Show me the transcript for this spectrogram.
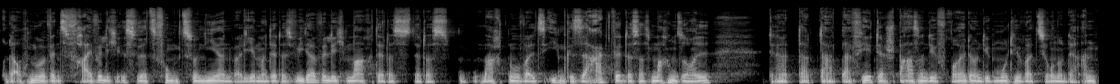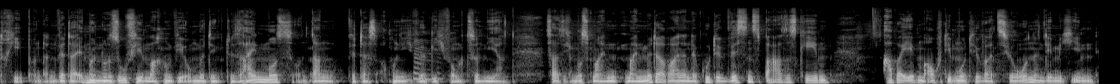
Und auch nur, wenn es freiwillig ist, wird es funktionieren, weil jemand, der das widerwillig macht, der das, der das macht, nur weil es ihm gesagt wird, dass er das machen soll, der, da, da, da fehlt der Spaß und die Freude und die Motivation und der Antrieb. Und dann wird er immer nur so viel machen, wie unbedingt sein muss. Und dann wird das auch nicht mhm. wirklich funktionieren. Das heißt, ich muss meinen, meinen Mitarbeitern eine gute Wissensbasis geben, aber eben auch die Motivation, indem ich ihnen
